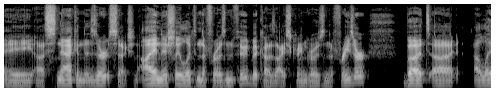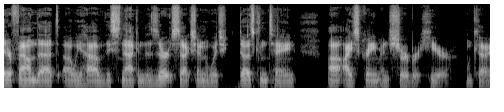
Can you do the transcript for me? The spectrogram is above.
a, a, snack and dessert section. I initially looked in the frozen food because ice cream grows in the freezer, but uh, I later found that uh, we have the snack and dessert section, which does contain uh, ice cream and sherbet here. Okay.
